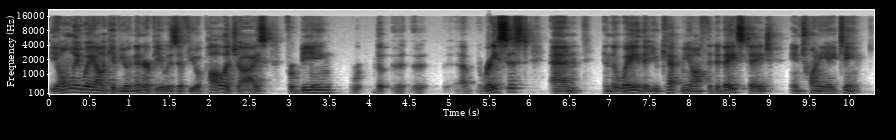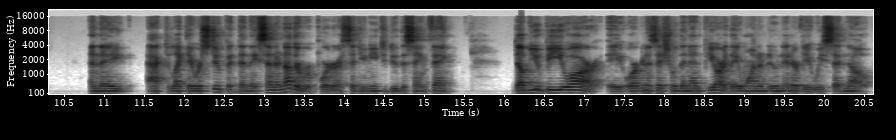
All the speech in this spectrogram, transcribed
the only way I'll give you an interview is if you apologize for being the, the, uh, racist and in the way that you kept me off the debate stage in 2018. And they acted like they were stupid. Then they sent another reporter. I said, you need to do the same thing. WBUR, a organization within NPR, they wanted to do an interview. We said, no,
